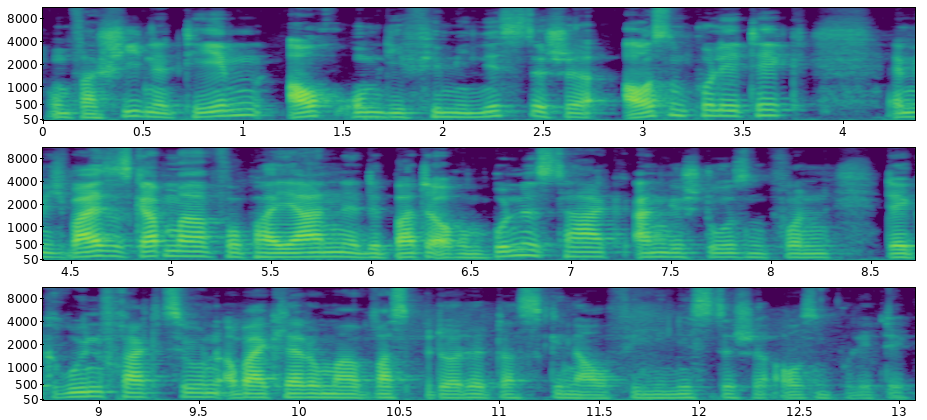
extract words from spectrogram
um verschiedene Themen, auch um die feministische Außenpolitik. Ähm, ich weiß, es gab mal vor ein paar Jahren eine Debatte auch im Bundestag angestoßen von der Grünen Fraktion. Aber erklär doch mal, was bedeutet das genau, feministische Außenpolitik?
